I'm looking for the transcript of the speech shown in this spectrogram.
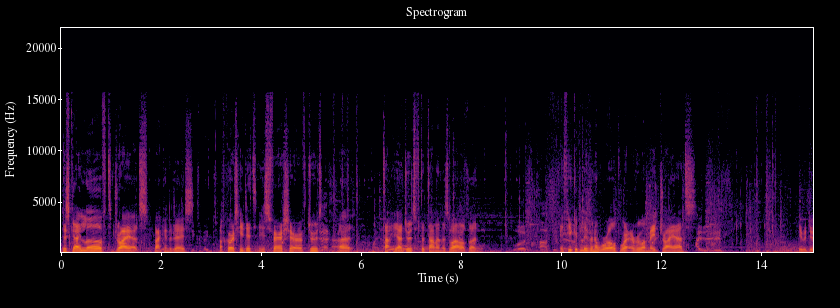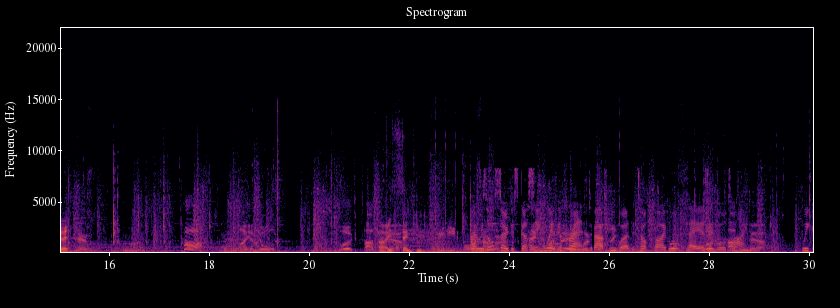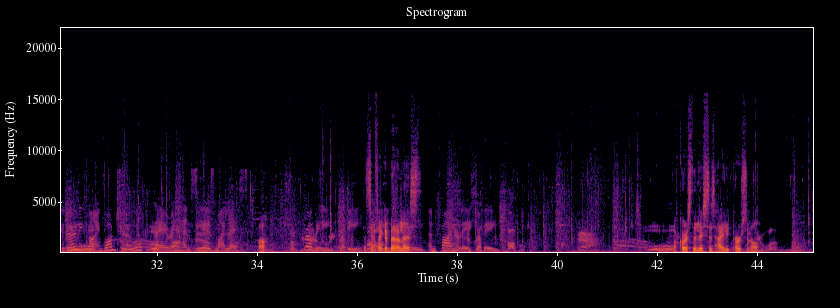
This guy loved dryads back in the days. Of course, he did his fair share of druid, uh, yeah, druids of the Talon as well. But if he could live in a world where everyone made dryads, he would do it. I am yours. What passes I there? thank you. We need more I was also discussing with a friend about who were the top five orc players of all time. We could only find one true orc player and hence here's my list. Oh, Grubby, Grubby. That seems like a better Grubby, list. And finally, Grubby. of course, the list is highly personal You want?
